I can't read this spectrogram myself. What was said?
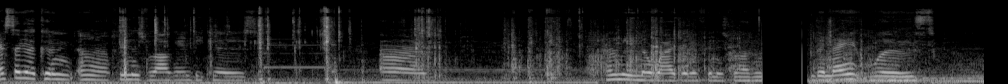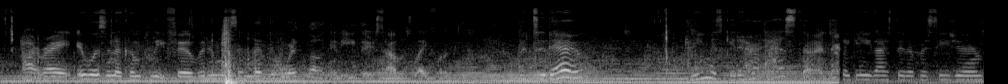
yesterday I couldn't uh, finish vlogging because um, I don't really know why I didn't finish vlogging. The night was alright. It wasn't a complete fail, but it wasn't nothing worth vlogging either. So I was like, fuck. But today, Dream is getting her ass done. Taking you guys through the procedure.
